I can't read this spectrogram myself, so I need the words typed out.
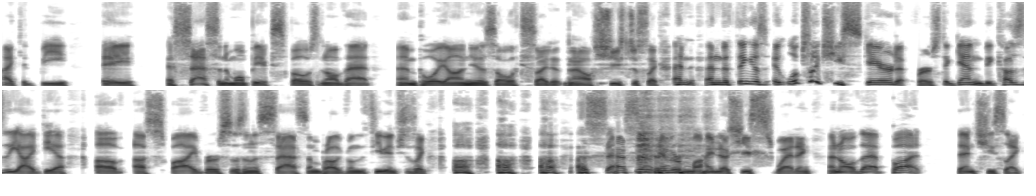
I could be a assassin and won't be exposed and all that. And boy, Anya's all excited now. She's just like, and and the thing is, it looks like she's scared at first, again because of the idea of a spy versus an assassin, probably from the TV. And she's like, uh, uh, uh, assassin in her mind as she's sweating and all that. But then she's like,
